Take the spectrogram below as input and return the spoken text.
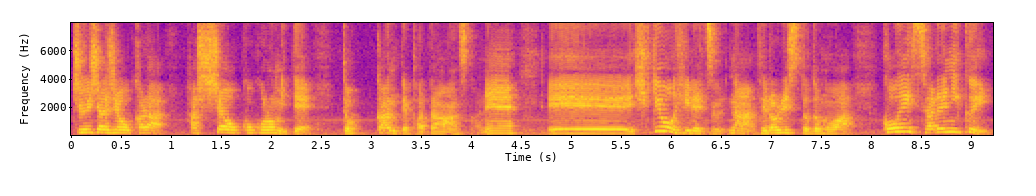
駐車場から発射を試みて、ドッカンってパターンですかね。えー、卑怯卑劣なテロリストどもは、攻撃されにくい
